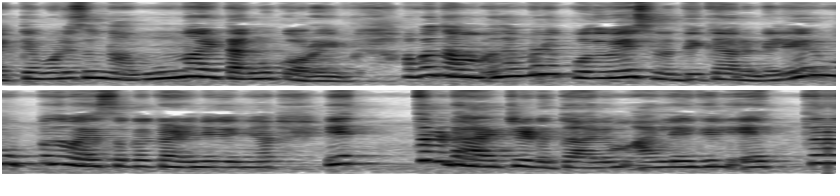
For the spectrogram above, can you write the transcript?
മെറ്റബോളിസം നന്നായിട്ട് അങ്ങ് കുറയും. അപ്പൊ നമ്മൾ പൊതുവെ ശ്രദ്ധിക്കാറുണ്ടല്ലേ ഒരു മുപ്പത് വയസ്സൊക്കെ കഴിഞ്ഞ് കഴിഞ്ഞാൽ എത്ര ഡയറ്റ് എടുത്താലും അല്ലെങ്കിൽ എത്ര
